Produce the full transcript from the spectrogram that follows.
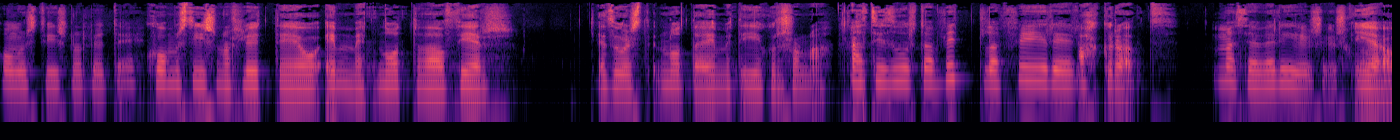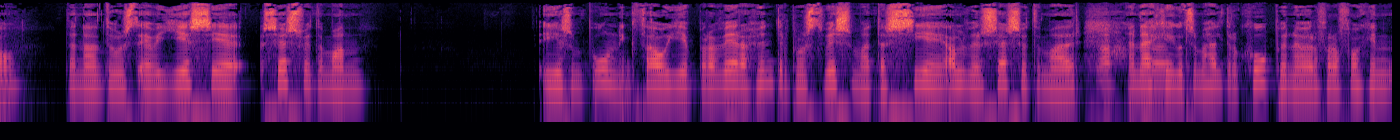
komist í svona hluti. komist í svona hluti og einmitt nota það á þér, eða þú veist, nota einmitt í ykkur svona. Að því þú ert að villa fyrir Akkurat, með því að vera í þessu, sko. já, þannig að þú veist, ef ég sé sérsveitamann í þessum búning, þá á ég bara að vera 100% vissum að þetta sé alveg sérsveitamaður, Akkurat. en ekki einhvern sem heldur á kúpinu og er að fara að fokkin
